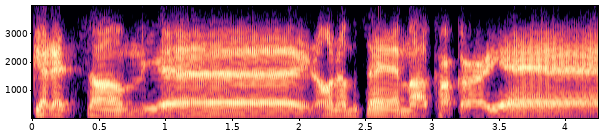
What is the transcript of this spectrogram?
Get it some, yeah. You know what I'm saying, my cocker, yeah.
